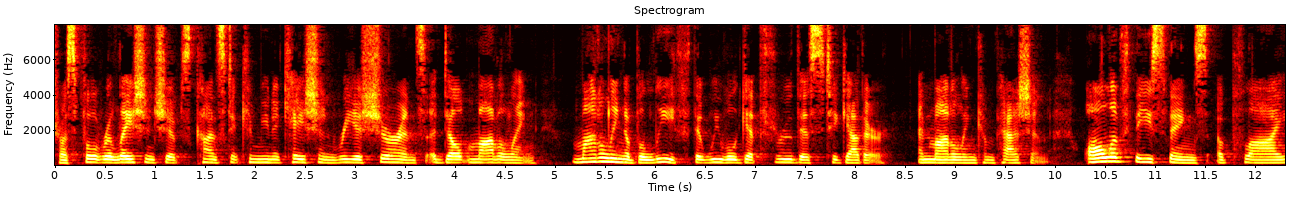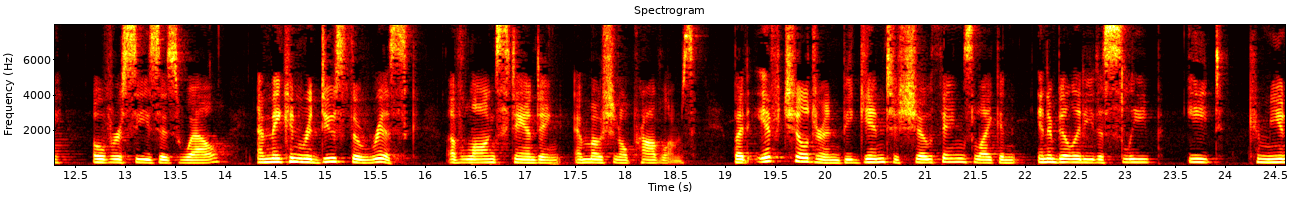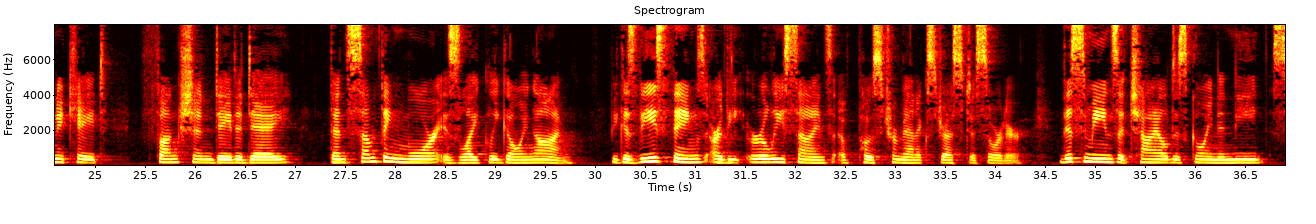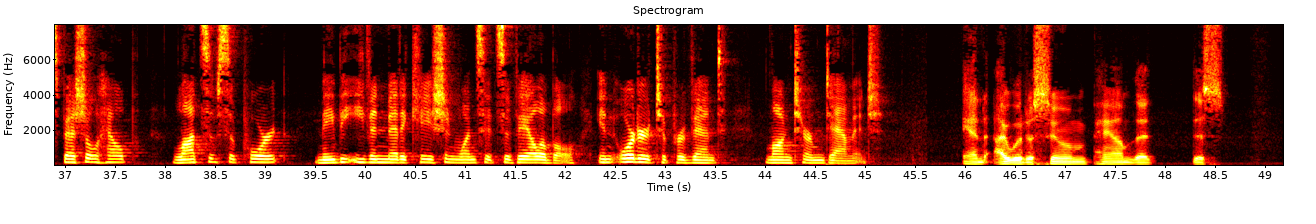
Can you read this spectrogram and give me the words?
Trustful relationships, constant communication, reassurance, adult modeling, modeling a belief that we will get through this together, and modeling compassion. All of these things apply overseas as well, and they can reduce the risk of long standing emotional problems. But if children begin to show things like an inability to sleep, eat, communicate, function day to day, then something more is likely going on. Because these things are the early signs of post traumatic stress disorder. This means a child is going to need special help, lots of support, maybe even medication once it's available, in order to prevent long term damage. And I would assume, Pam, that this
